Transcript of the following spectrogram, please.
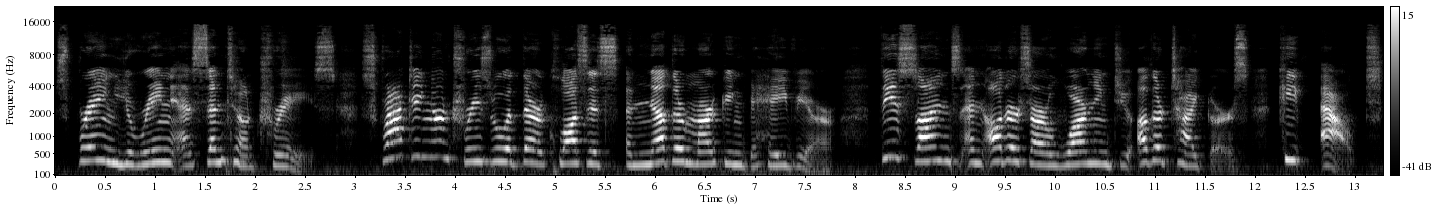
spraying urine and scent on trees. Scratching on trees with their claws is another marking behavior. These signs and others are a warning to other tigers. Keep out.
